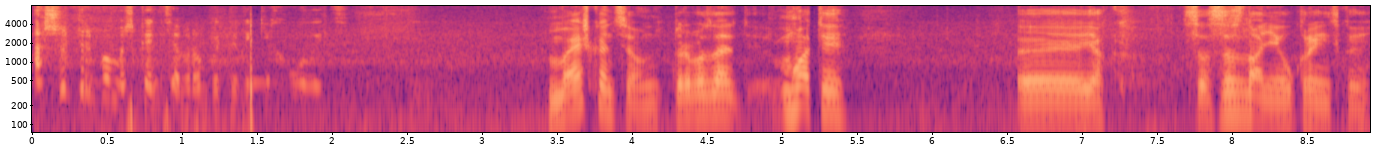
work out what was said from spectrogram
А що треба мешканцям робити таких вулиць? Мешканцям треба знати, мати е, як, со- сознання української.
